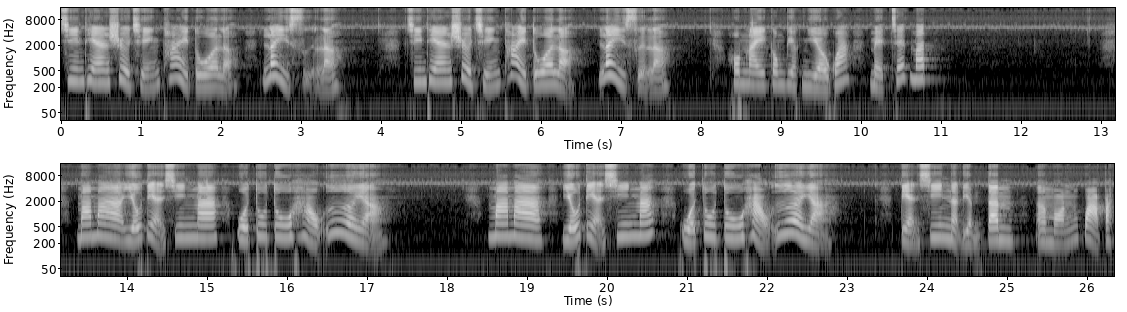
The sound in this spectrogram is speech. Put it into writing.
今天事情太多了，累死了。今天事情太多了，累死了。Hôm nay công việc nhiều quá, mệt chết mất. Mama, 有点心吗？我肚肚好饿呀。妈妈，有点心吗？我肚肚好饿呀。Điểm xin là điểm tâm, à, món quà vặt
